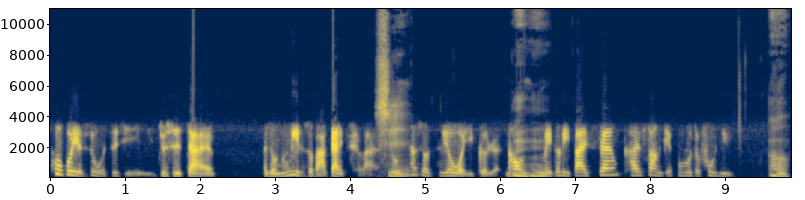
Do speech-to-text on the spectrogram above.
货柜也是我自己就是在有能力的时候把它盖起来，是。那时候只有我一个人，然后每个礼拜三开放给部落的妇女，嗯，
